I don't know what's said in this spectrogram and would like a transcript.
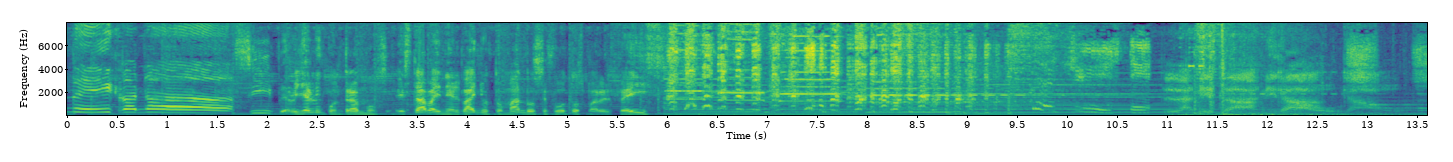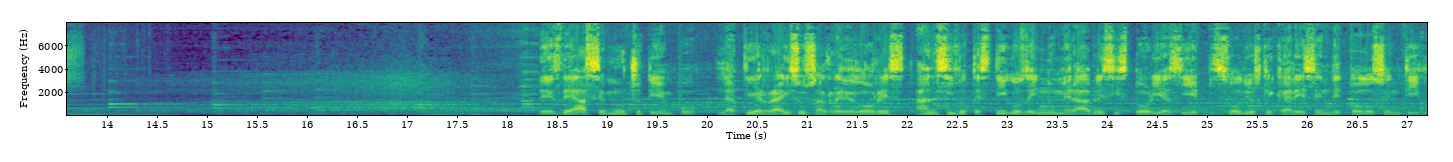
¡Mi hijo no! Sí, pero ya lo encontramos. Estaba en el baño tomándose fotos para el Face. Desde hace mucho tiempo, la Tierra y sus alrededores han sido testigos de innumerables historias y episodios que carecen de todo sentido.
